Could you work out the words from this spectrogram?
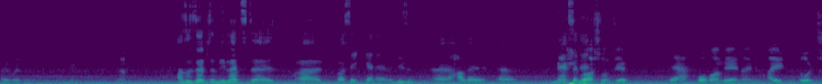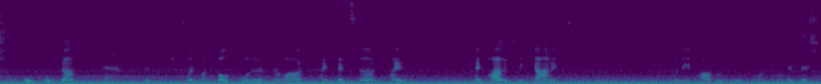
teilweise. Ja. Also selbst in die letzte, äh, was ich kenne, in diesem äh, Halle, äh, merkst du Die war schon sehr gut. Ja, Davor waren wir in einem alten deutschen Hochbunker, ja, der zur Kriegszeit mal gebaut wurde. Da war kein Fenster, kein, kein Tageslicht, gar nichts. Und in die dritte Etage hoch und nur mit Licht.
